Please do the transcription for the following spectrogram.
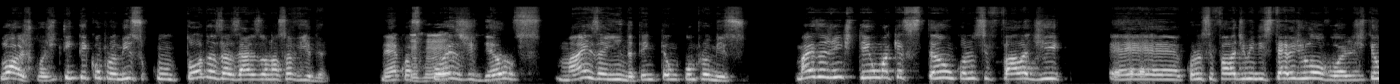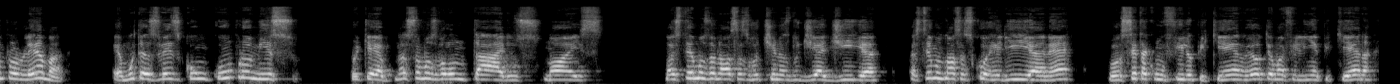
Lógico, a gente tem que ter compromisso com todas as áreas da nossa vida. Né? Com as uhum. coisas de Deus, mais ainda, tem que ter um compromisso. Mas a gente tem uma questão quando se fala de. É, quando se fala de ministério de louvor, a gente tem um problema, é, muitas vezes, com o compromisso. Porque nós somos voluntários, nós, nós temos as nossas rotinas do dia a dia, nós temos nossas correrias, né? Você está com um filho pequeno, eu tenho uma filhinha pequena.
